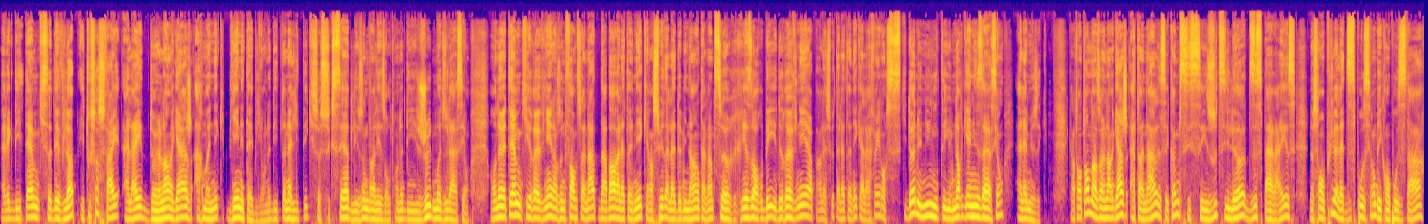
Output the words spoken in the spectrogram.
avec des thèmes qui se développent et tout ça se fait à l'aide d'un langage harmonique bien établi. On a des tonalités qui se succèdent les unes dans les autres. On a des jeux de modulation. On a un thème qui revient dans une forme sonate d'abord à la tonique et ensuite à la dominante avant de se résorber et de revenir par la suite à la tonique à la fin, ce qui donne une unité, une organisation à la musique. Quand on tombe dans un langage atonal, c'est comme si ces outils-là disparaissent, ne sont plus à la disposition des compositeurs,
